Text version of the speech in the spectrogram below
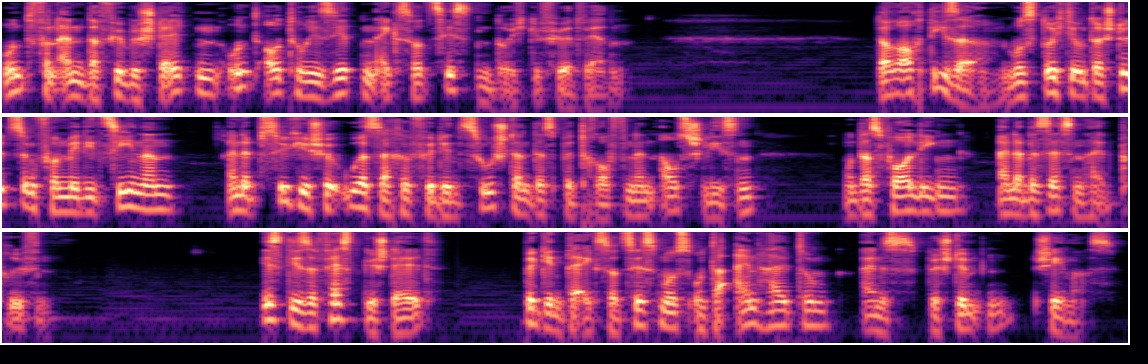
und von einem dafür bestellten und autorisierten Exorzisten durchgeführt werden. Doch auch dieser muss durch die Unterstützung von Medizinern eine psychische Ursache für den Zustand des Betroffenen ausschließen und das Vorliegen einer Besessenheit prüfen. Ist diese festgestellt, beginnt der Exorzismus unter Einhaltung eines bestimmten Schemas.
